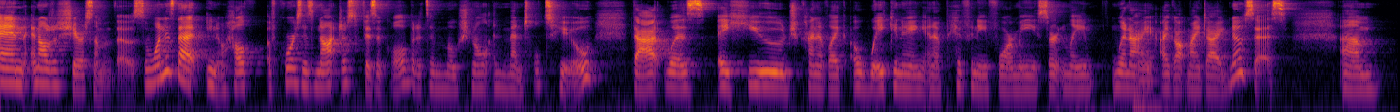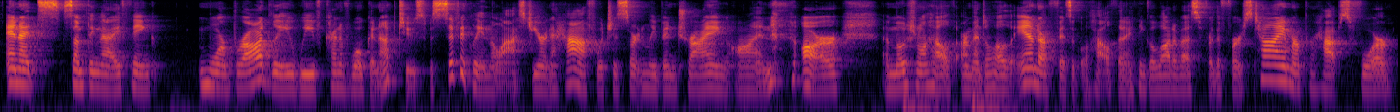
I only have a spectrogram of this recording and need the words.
And and i'll just share some of those. So one is that you know health of course is not just physical but it's emotional and mental too. That was a huge kind of like awakening and epiphany for me certainly when i i got my diagnosis. Um, and it's something that i think more broadly we've kind of woken up to specifically in the last year and a half which has certainly been trying on our emotional health our mental health and our physical health. And i think a lot of us for the first time or perhaps for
